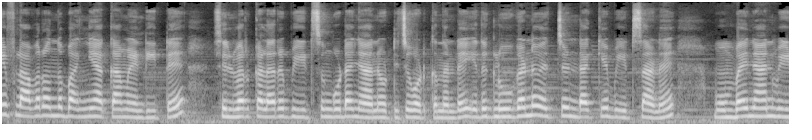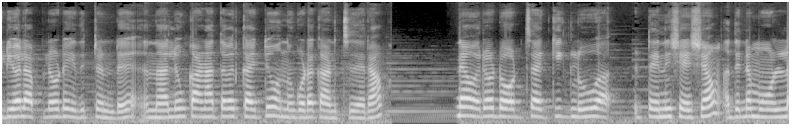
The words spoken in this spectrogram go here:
ഈ ഫ്ലവർ ഒന്ന് ഭംഗിയാക്കാൻ വേണ്ടിയിട്ട് സിൽവർ കളർ ബീഡ്സും കൂടെ ഞാൻ ഒട്ടിച്ച് കൊടുക്കുന്നുണ്ട്. ഇത് ഗ്ലൂ ഗണ്ണ് വെച്ച് ഉണ്ടാക്കിയ ബീഡ്സാണ് മുമ്പേ ഞാൻ വീഡിയോയിൽ അപ്ലോഡ് ചെയ്തിട്ടുണ്ട്. എന്നാലും കാണാത്തവർക്കായിട്ട് ഒന്നും കൂടെ കാണിച്ചു തരാം. പിന്നെ ഓരോ ഡോട്ട്സ് ആക്കി ഗ്ലൂ ഇട്ടതിന് ശേഷം അതിന്റെ മുകളിൽ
